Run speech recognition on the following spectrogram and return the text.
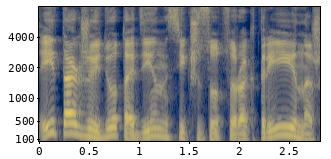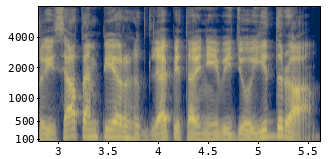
и также идет один SIG643 на 60 ампер для питания видеоядра.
